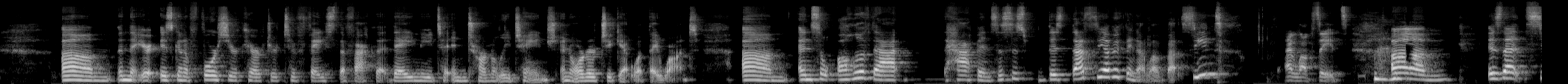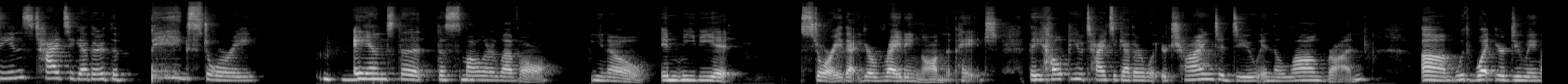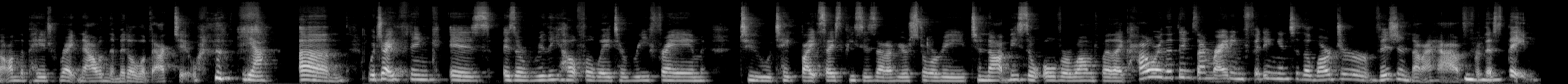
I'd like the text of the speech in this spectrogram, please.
um, and that is going to force your character to face the fact that they need to internally change in order to get what they want. Um, and so all of that happens. This is this that's the other thing i love about scenes. I love scenes. Um, is that scenes tie together the big story mm-hmm. and the the smaller level you know immediate story that you're writing on the page they help you tie together what you're trying to do in the long run um, with what you're doing on the page right now in the middle of act two yeah um, which i think is is a really helpful way to reframe to take bite-sized pieces out of your story to not be so overwhelmed by like how are the things i'm writing fitting into the larger vision that i have mm-hmm. for this theme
